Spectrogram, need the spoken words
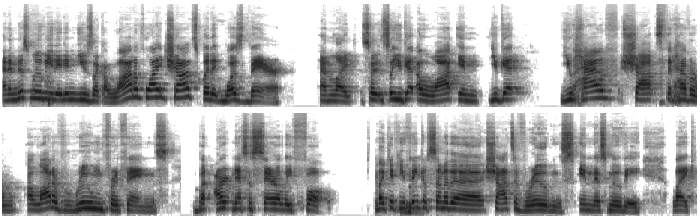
And in this movie they didn't use like a lot of wide shots but it was there. And like so so you get a lot in you get you have shots that have a, a lot of room for things but aren't necessarily full like if you Mhm. think of some of the shots of rooms in this movie like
